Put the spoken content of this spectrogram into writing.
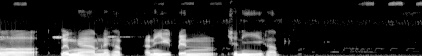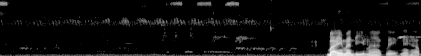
ก็เริ่มงามนะครับ อันนี้เป็นชะนีครับ ใบมาดีมากเลยนะครับ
